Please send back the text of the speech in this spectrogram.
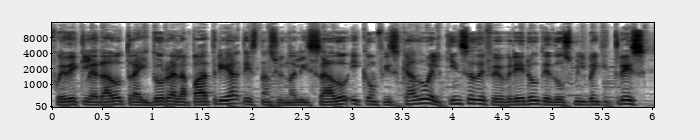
Fue declarado traidor a la patria, desnacionalizado y confiscado el 15 de febrero de 2023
